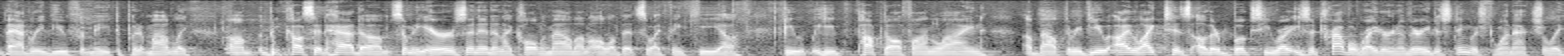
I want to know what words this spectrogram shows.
bad review from me, to put it mildly, um, because it had um, so many errors in it, and I called him out on all of it. So I think he uh, he he popped off online about the review. I liked his other books. He write, he's a travel writer and a very distinguished one, actually.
